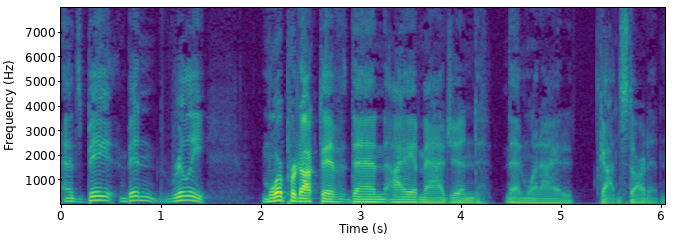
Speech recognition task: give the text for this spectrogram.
And it's been, really more productive than I imagined than when I had gotten started.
